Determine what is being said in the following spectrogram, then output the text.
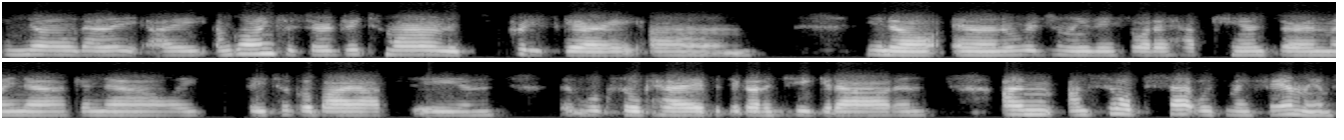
know that I, I I'm going for surgery tomorrow, and it's pretty scary. Um, you know, and originally they thought I have cancer in my neck, and now like they took a biopsy and it looks okay, but they got to take it out. And I'm I'm so upset with my family. I'm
